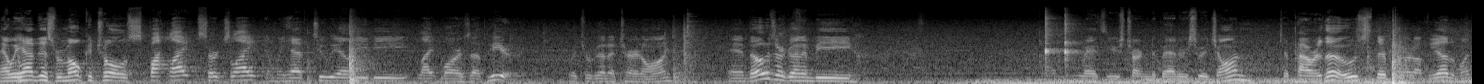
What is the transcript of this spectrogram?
Now we have this remote control spotlight, searchlight, and we have two LED light bars up here, which we're going to turn on. And those are going to be, Matthew's turning the battery switch on to power those. They're powered off the other one.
